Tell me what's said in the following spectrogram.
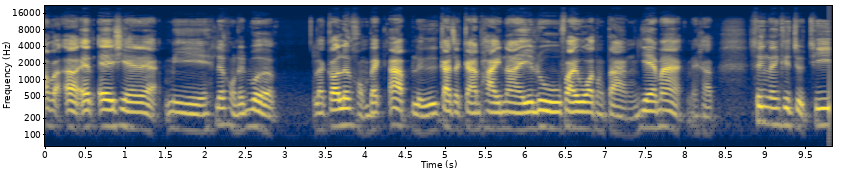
เออเอเชียเนี่ยมีเรื่องของ network แล้วก็เรื่องของ backup หรือการจัดการภายใน rule firewall ต่างๆ แย่มากนะครับ ซึ่งนั่นคือจุดที่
